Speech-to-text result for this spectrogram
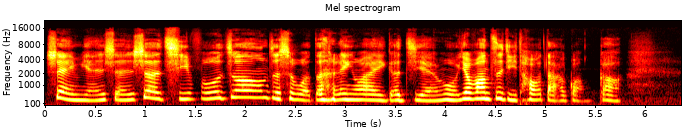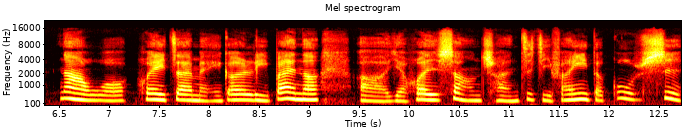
睡眠神社祈福中》，这是我的另外一个节目，又帮自己偷打广告。那我会在每一个礼拜呢，呃，也会上传自己翻译的故事，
